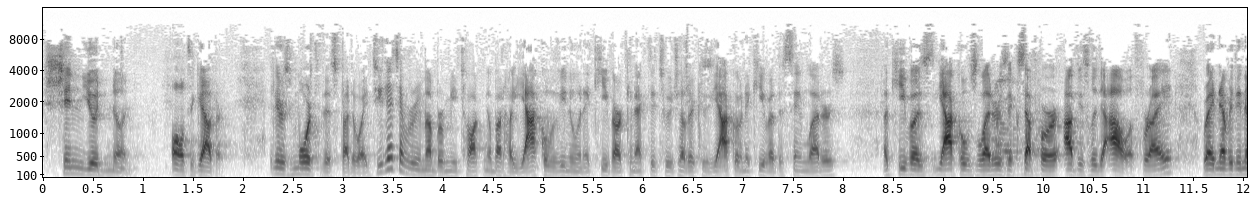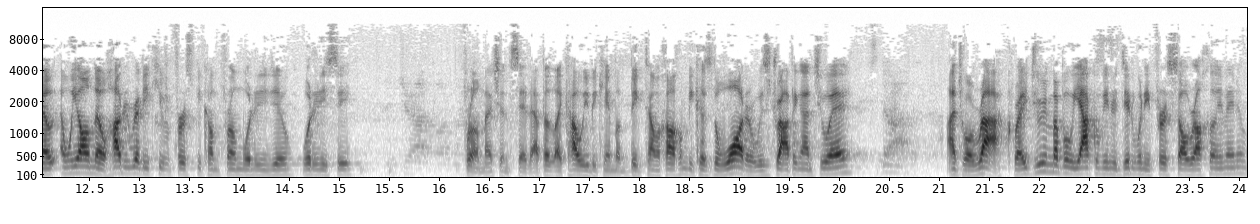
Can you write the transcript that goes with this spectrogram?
Shin Yud Nun altogether. There's more to this, by the way. Do you guys ever remember me talking about how Yaakov Avinu and Akiva are connected to each other because Yaakov and Akiva are the same letters? Akiva is Yaakov's letters, except for obviously the Aleph, right? Right, and everything. Else. And we all know how did Rebbe Akiva first become from? What did he do? What did he see? From. I shouldn't say that, but like how he became a big Talmid Chacham because the water was dropping onto a onto a rock, right? Do you remember what Yaakov Avinu did when he first saw Rachel Imenu?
